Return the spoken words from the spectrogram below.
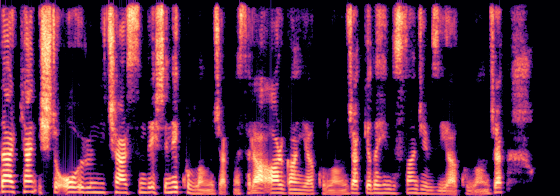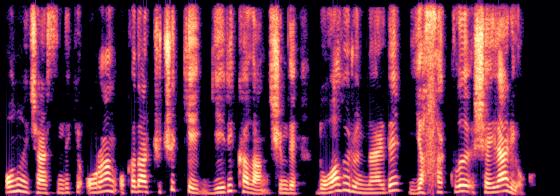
derken işte o ürünün içerisinde işte ne kullanılacak? Mesela argan yağı kullanılacak ya da Hindistan cevizi yağı kullanılacak. Onun içerisindeki oran o kadar küçük ki geri kalan şimdi doğal ürünlerde yasaklı şeyler yok.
